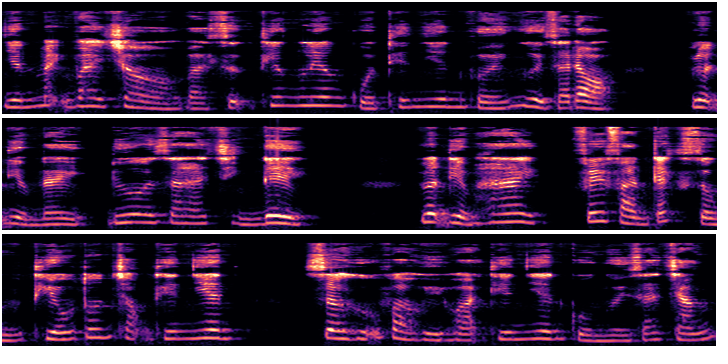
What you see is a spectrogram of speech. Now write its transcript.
nhấn mạnh vai trò và sự thiêng liêng của thiên nhiên với người da đỏ. Luận điểm này đưa ra chính đề. Luận điểm 2 phê phán cách sống thiếu tôn trọng thiên nhiên, sở hữu và hủy hoại thiên nhiên của người da trắng.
